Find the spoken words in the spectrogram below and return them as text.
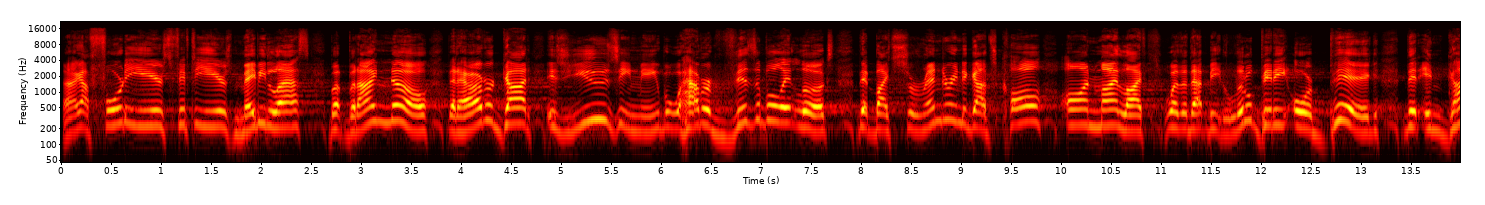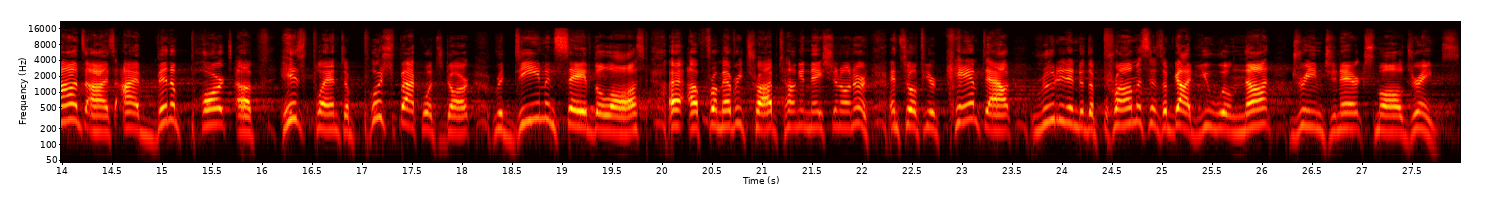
I got 40 years, 50 years, maybe less, but, but I know that however God is using me, however visible it looks, that by surrendering to God's call on my life, whether that be little bitty or big, that in God's eyes, I have been a part of His plan to push back what's dark, redeem and save the lost uh, uh, from every tribe, tongue, and nation on earth. And so if you're camped out, rooted into the promises of God, you will not dream generic small dreams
